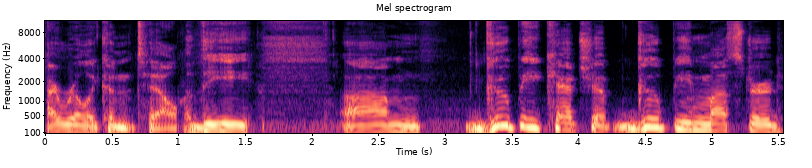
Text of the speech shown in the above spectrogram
I really couldn't tell. The um, goopy ketchup, goopy mustard,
